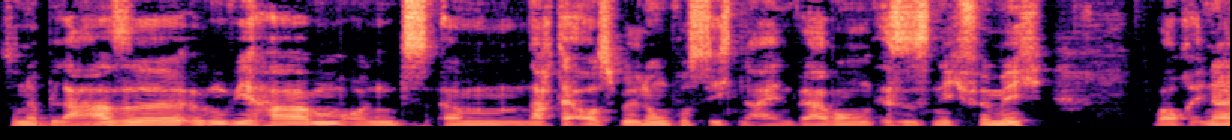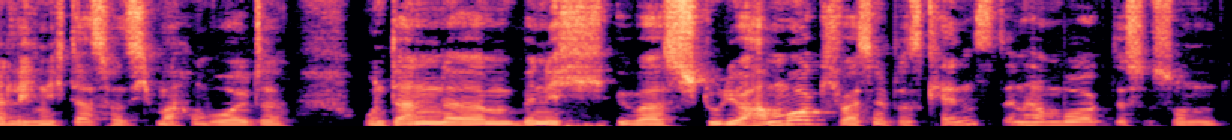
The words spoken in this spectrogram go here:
so eine Blase irgendwie haben. Und ähm, nach der Ausbildung wusste ich, nein, Werbung ist es nicht für mich. War auch inhaltlich nicht das, was ich machen wollte. Und dann ähm, bin ich übers Studio Hamburg, ich weiß nicht, ob du das kennst in Hamburg, das ist so ein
